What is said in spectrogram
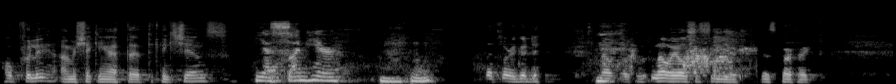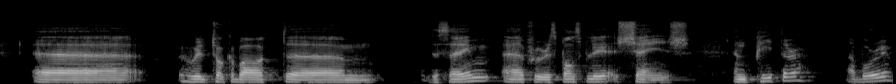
Hopefully, I'm checking at the technicians. Yes, I'm here. That's very good. Now, now I also see you. That's perfect who uh, will talk about um, the same uh, through responsibly change. And Peter Abori,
